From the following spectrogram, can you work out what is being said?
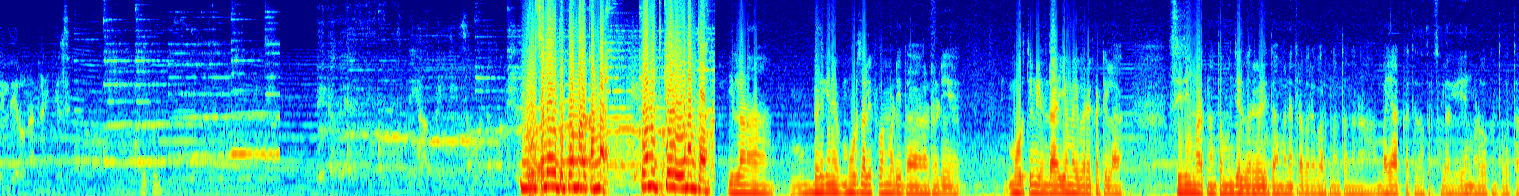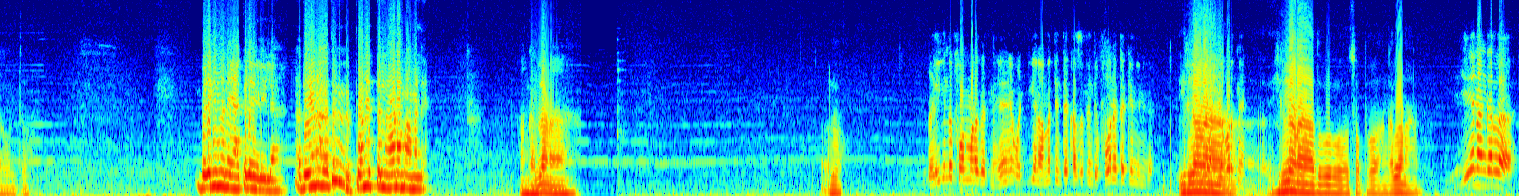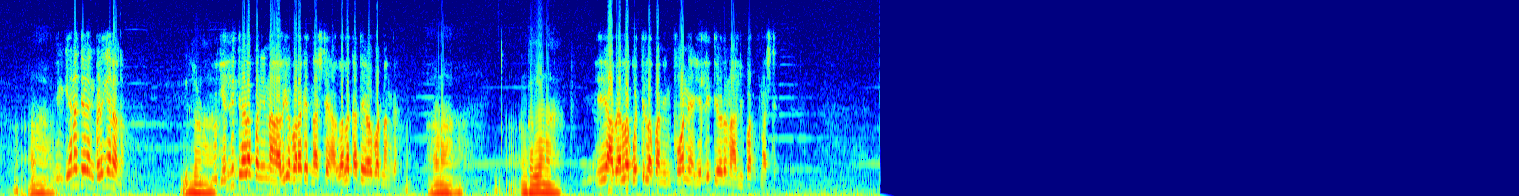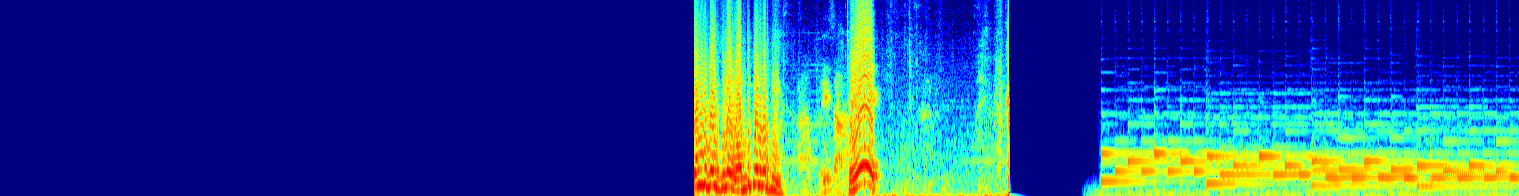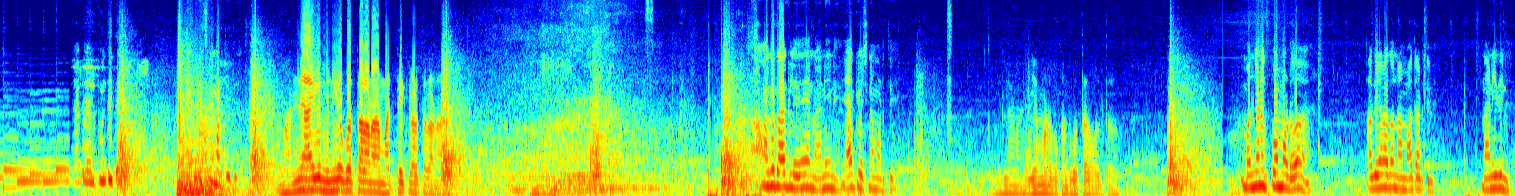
ಇಲ್ದೇ ಇರೋ ನಾಲ್ಕಣಿ ಕೆಲಸ ಮೂರು ಸಲ ಆಯ್ತು ಫೋನ್ ಮಾಡಕ್ ಅಣ್ಣ ಫೋನ್ ಇತ್ತು ಕೇಳಿ ಏನಂತ? ಇಲ್ಲಣ್ಣ ಬೆಳಿಗ್ಗೆ ಮೂರು ಸಲ ಫೋನ್ ಮಾಡಿದ್ದ ಆಲ್ರೆಡಿ ಮೂರು ತಿಂಗಳಿಂದ ಇ ಎಂ ಐ ಬೇರೆ ಕಟ್ಟಿಲ್ಲ. ಸೀಸಿಂಗ್ ಮಾಡ್ತಾನಂತ ಮುಂಜಾನೆ ಬೇರೆ ಹೇಳಿದ್ದ ಮನೆ ಹತ್ರ ಬೇರೆ ಬರ್ತನಂತ ನಾನು ಭಯ ಆಗ್ತದೆ ಅದ್ರ ಸಲುವಾಗಿ ಏನು ಮಾಡ್ಬೇಕಂತ ಗೊತ್ತಾಗೋಲ್ತು. ಬೆಳಿಗ್ಗೆ ಯಾಕೆಲ್ಲ ಹೇಳಿಲ್ಲ? ಅದೇನಾಗುತ್ತೆ? ಫೋನ್ ಎತ್ತಲ್ಲಿ ನೋಡಮ್ಮ ಆಮೇಲೆ. ಹಂಗಲ್ಲಣ್ಣ ಹಲೋ. ಬೆಳಿಗಿಂದ ಫೋನ್ ಮಾಡಕತ್ನಿ ಒಟ್ಟಿಗೆ ನನ್ನ ತಿಂತೆ ಕಸ ತಿಂತೆ. ಫೋನ್ ಎತ್ತಕ್ಕೆ ನಿನಗೆ. ಇಲ್ಲಣ ಇಲ್ಲಣ ಅದು ಸ್ವಲ್ಪ ಹಂಗಲ್ಲಣ ಏನ್ ಹಂಗಲ್ಲ? ನಿನ್ಗೆ ಏನಂತ ಹೇಳಿ ಬೆಳಿಗ್ಗೆ ನಾನು? ಇಲ್ಲಣ ಇವಾಗ ಎಲ್ಲಿದ್ ಹೇಳಪ್ಪ ನೀನ್? ನಾನು ಅಲ್ಲಿಗೆ ಬರಕೈತ್ನ ಅಷ್ಟೇ. ಅವೆಲ್ಲ ಕತೆ ಹೇಳ್ಬಾರ್ದು ನನ್ಗೆ. ಅಣ್ಣ ಹಂಗಲ್ಲಣ ಏ ಅವೆಲ್ಲ ಗೊತ್ತಿಲ್ಲಪ್ಪ. ನಿನ್ ಫೋನ್ ಎಲ್ಲಿ ಹೇಳು ನಾನು ಅಲ್ಲಿ ಬರ್ತೀನಿ ಅಷ್ಟೇ. ಒಂದು ಬೈದಿಲ್ಲ ಒದ್ದು ಕೊಡ್ ಬರ್ತೀನಿ. ಏ ಮೊನ್ನೆ ಆಗಿ ನಿನಗೆ ಗೊತ್ತಲ್ಲಣ ಮತ್ತೆ ಕೇಳ್ತಲ್ಲಣ ಆಗದಾಗ್ಲೇ ನಾನೇನೆ ಯಾಕೆ ಯೋಚನೆ ಮಾಡ್ತಿ? ಇಲ್ಲಣ್ಣ ಏನ್ ಮಾಡ್ಬೇಕಂತ ಗೊತ್ತಾಗವಲ್ತು ಮಂಜಾನಕ್ಕೆ ಫೋನ್ ಮಾಡು. ಅದೇನದ ನಾನು ಮಾತಾಡ್ತೀನಿ. ನಾನಿದ್ದೀನಿ.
